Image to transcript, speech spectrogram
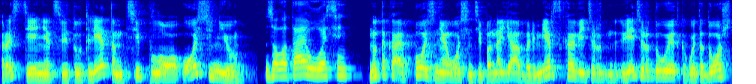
растения цветут, летом тепло, осенью Золотая осень. Ну, такая поздняя осень, типа ноябрь, мерзко, ветер, ветер дует, какой-то дождь.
